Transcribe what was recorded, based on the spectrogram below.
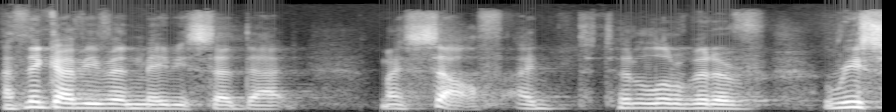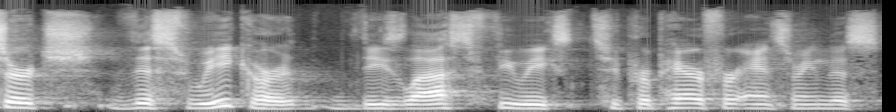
I think I've even maybe said that myself. I did a little bit of research this week or these last few weeks to prepare for answering this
